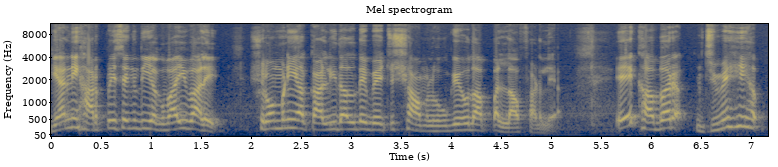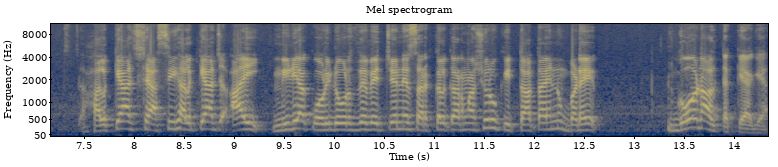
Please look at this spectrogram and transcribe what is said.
ਗਿਆਨੀ ਹਰਪ੍ਰੀਤ ਸਿੰਘ ਦੀ ਅਗਵਾਈ ਵਾਲੇ ਸ਼੍ਰੋਮਣੀ ਅਕਾਲੀ ਦਲ ਦੇ ਵਿੱਚ ਸ਼ਾਮਲ ਹੋ ਗਏ, ਉਹਦਾ ਪੱਲਾ ਫੜ ਲਿਆ। ਇਹ ਖਬਰ ਜਿਵੇਂ ਹੀ ਹਲਕਿਆਂ 'ਚ, ਸਿਆਸੀ ਹਲਕਿਆਂ 'ਚ ਆਈ, ਮੀਡੀਆ ਕੋਰੀਡੋਰਸ ਦੇ ਵਿੱਚ ਇਹਨੇ ਸਰਕਲ ਕਰਨਾ ਸ਼ੁਰੂ ਕੀਤਾ ਤਾਂ ਇਹਨੂੰ ਬੜੇ ਗੌਰ ਨਾਲ ਟੱਕਿਆ ਗਿਆ।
